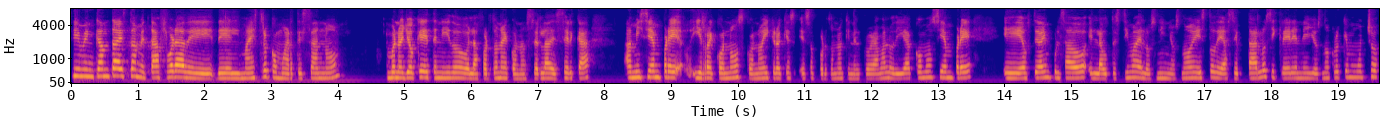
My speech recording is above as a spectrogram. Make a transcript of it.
Sí, me encanta esta metáfora de, del maestro como artesano. Bueno, yo que he tenido la fortuna de conocerla de cerca, a mí siempre, y reconozco, ¿no? Y creo que es, es oportuno que en el programa lo diga, como siempre eh, usted ha impulsado la autoestima de los niños, ¿no? Esto de aceptarlos y creer en ellos, ¿no? Creo que mucho,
